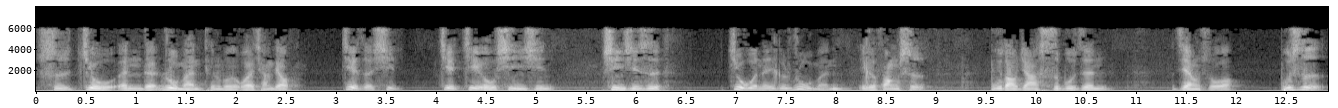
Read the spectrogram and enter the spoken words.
是救恩的入门。听众朋友，我要强调，借着信，借借由信心，信心是救恩的一个入门一个方式。布道家斯布真这样说：不是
